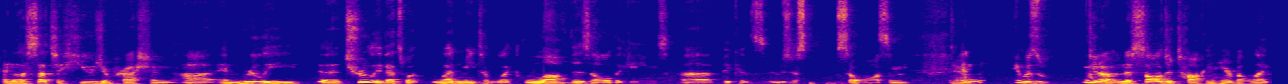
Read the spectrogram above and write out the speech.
and it was such a huge impression, uh, and really, uh, truly, that's what led me to like love the Zelda games uh, because it was just so awesome. Yeah. And it was, you know, nostalgia talking here, but like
